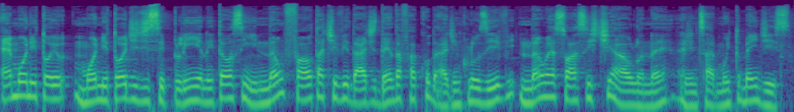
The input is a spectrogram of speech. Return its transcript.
É monitor, monitor de disciplina. Então, assim, não falta atividade dentro da faculdade. Inclusive, não é só assistir aula, né? A gente sabe muito bem disso.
